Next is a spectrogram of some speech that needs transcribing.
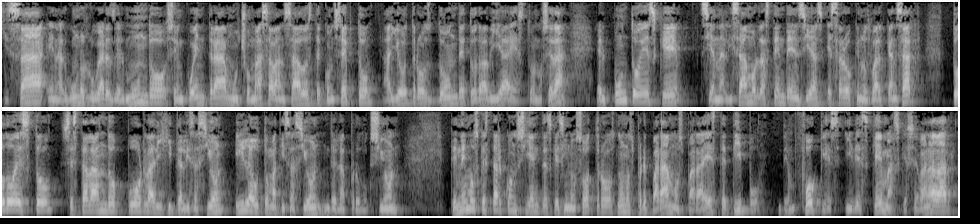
Quizá en algunos lugares del mundo se encuentra mucho más avanzado este concepto, hay otros donde todavía esto no se da. El punto es que si analizamos las tendencias es algo que nos va a alcanzar. Todo esto se está dando por la digitalización y la automatización de la producción. Tenemos que estar conscientes que si nosotros no nos preparamos para este tipo de enfoques y de esquemas que se van a dar,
